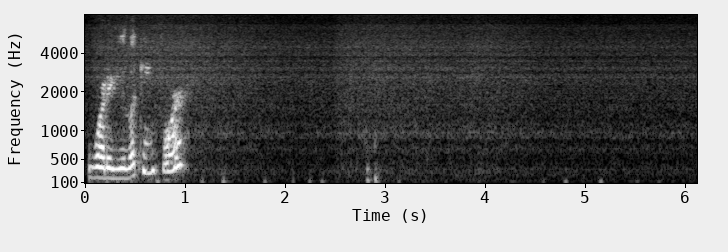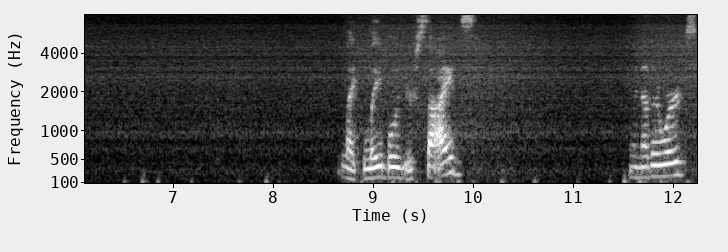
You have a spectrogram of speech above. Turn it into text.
what are you looking for? Like label your sides, in other words.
